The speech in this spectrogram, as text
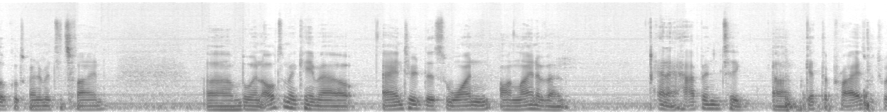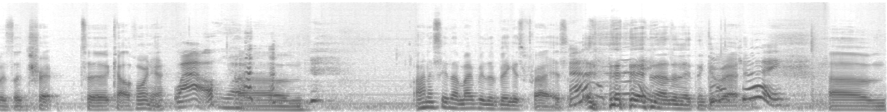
local tournaments. It's fine. Um, but when Ultimate came out, I entered this one online event, and I happened to um, get the prize, which was a trip to California. Wow. Um, honestly, that might be the biggest prize. Oh, okay. now that I think about Okay. it. Um,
